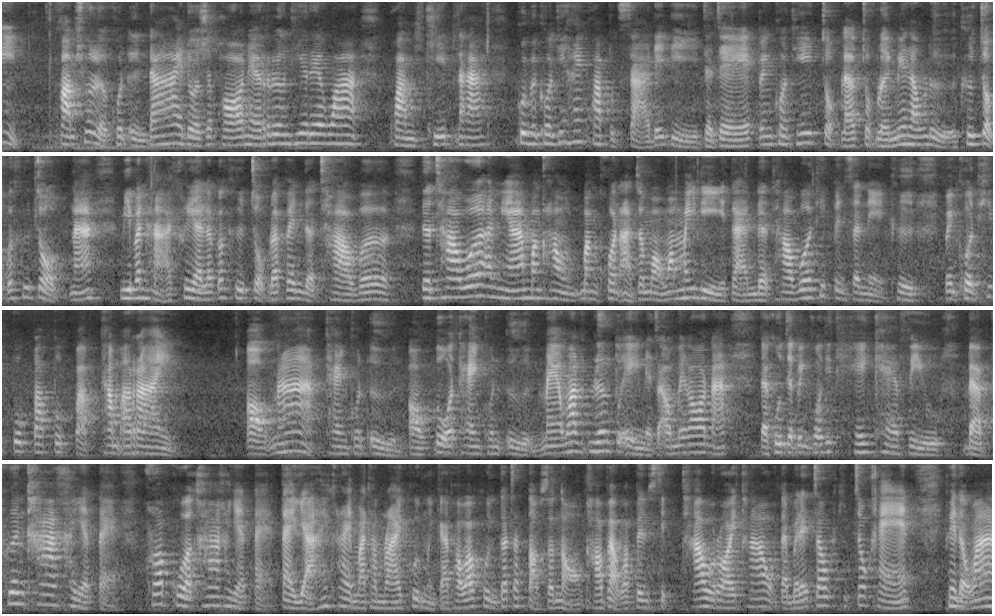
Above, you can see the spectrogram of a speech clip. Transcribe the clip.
ความช่วยเหลือคนอื่นได้ โดยเฉพาะในเรื่องที่เรียกว่าความคิดนะคะ คุณเป็นคนที่ให้ความปรึกษาได้ดีเจเจ เป็นคนที่จบแล้วจบเลยไม่เล่าหรือ คือจบก็คือจบนะ มีปัญหาเคลียร์แล้วก็คือจบแล้วเป็น The Tower The Tower อันนี้บางครั้งบางคนอาจจะมองว่าไม่ดี แต่ The Tower ที่เป็นเสน่ห์คือ เป็นคนที่ปุ๊บปั๊บปุ๊บปั๊บทำอะไร ออกหน้าแทนคนอื่น ออกตัวแทนคนอื่น แม้ว่าเรื่องตัวเองเนี่ยจะเอาไม่รอดนะ แต่คุณจะเป็นคนที่ take care f e l แบบเพื่อนฆ่าใครอย่แตะครอบครัวฆ่าใครอย่แตะแต่อย่าให้ใครมาทำร้ายคุณเหมือนกัน เพราะว่าคุณก็จะตอบสนองเขาแบบว่าเป็นสิบเท่าร้อยเท่า แต่ไม่ได้เจ้าคิดเจ้าแค้นเพียงแต่ว่า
